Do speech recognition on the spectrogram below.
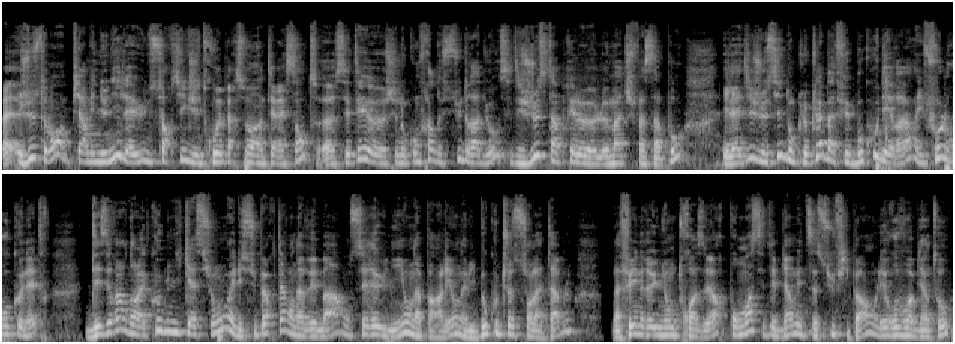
Bah, justement, Pierre Mignoni, il a eu une sortie que j'ai trouvée perso intéressante. Euh, c'était euh, chez nos confrères de Sud Radio, c'était juste après le, match face à Pau. Il a dit, je cite, donc le club a fait beaucoup d'erreurs, il faut le reconnaître. Des erreurs dans la communication, et les supporters en avaient marre, on s'est réunis, on a parlé, on a mis beaucoup de choses sur la table. On a fait une réunion de 3 heures. Pour moi, c'était bien, mais ça suffit pas. On les revoit bientôt.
